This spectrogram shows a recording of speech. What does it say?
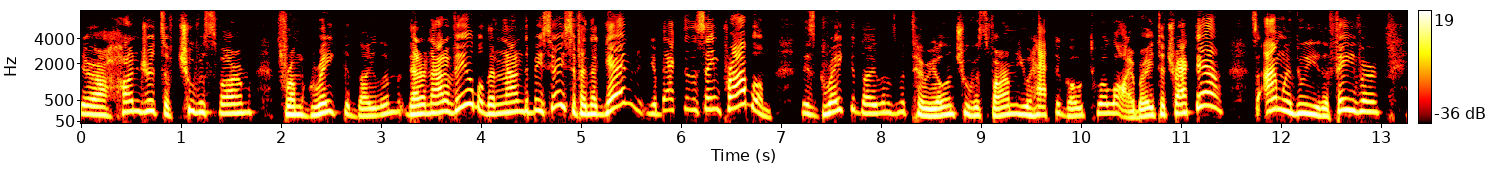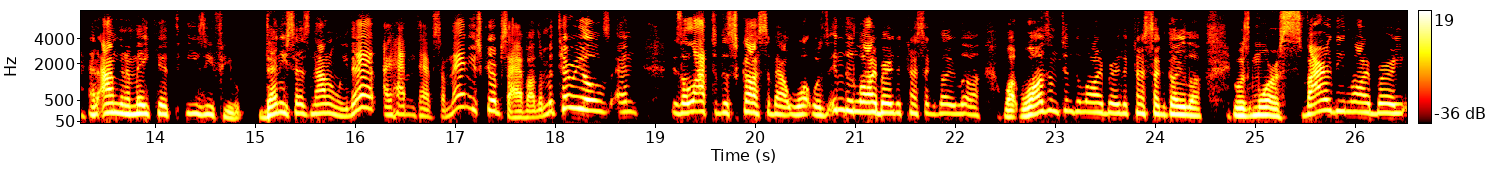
There are hundreds of chuvas farm from great gedolim that are not available that are not in the Beis Yosef. And again you're back to the same problem. There's great gedolim's material in chuvas farm you have to go to a library to track down. So i'm going to do you the favor and i'm going to make it easy for you. Then he says, not only that, I happen to have some manuscripts, I have other materials, and there's a lot to discuss about what was in the library the Knesset Gdoila, uh, what wasn't in the library, the Knesset Gdoila. It was more a Svardi library,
